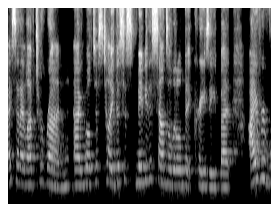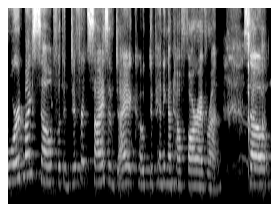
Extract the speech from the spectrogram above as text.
I said I love to run. I will just tell you this is maybe this sounds a little bit crazy, but I reward myself with a different size of diet coke depending on how far I've run. So,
